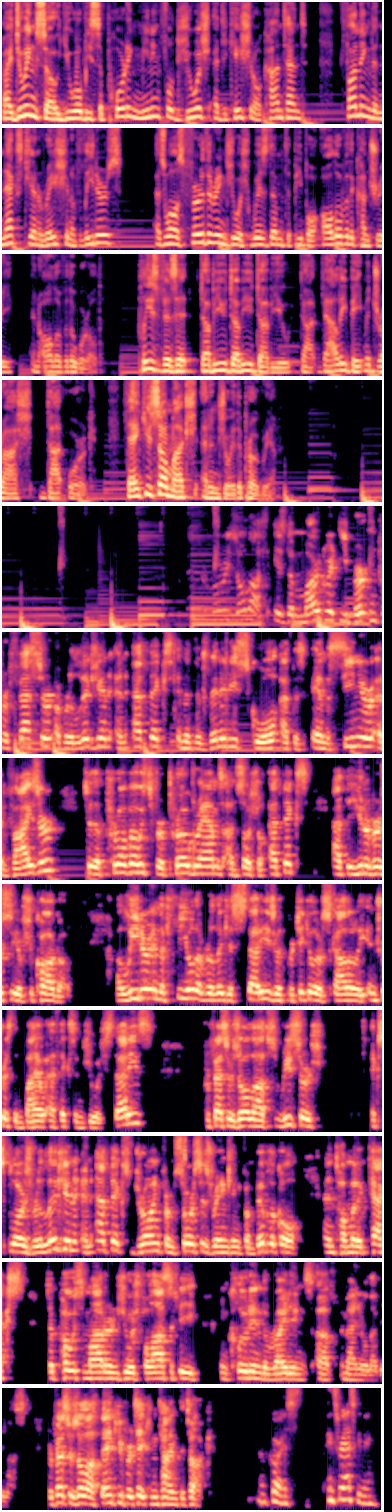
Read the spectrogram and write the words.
By doing so, you will be supporting meaningful Jewish educational content, funding the next generation of leaders, as well as furthering Jewish wisdom to people all over the country and all over the world. Please visit www.valleybeitmidrash.org. Thank you so much and enjoy the program. Laurie Zoloth is the Margaret E. Burton Professor of Religion and Ethics in the Divinity School at the, and the Senior Advisor to the Provost for Programs on Social Ethics at the University of Chicago. A leader in the field of religious studies with particular scholarly interest in bioethics and Jewish studies. Professor Zoloth's research explores religion and ethics, drawing from sources ranging from biblical and Talmudic texts to postmodern Jewish philosophy, including the writings of Emmanuel Levinas. Professor Zoloth, thank you for taking time to talk. Of course. Thanks for asking me.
